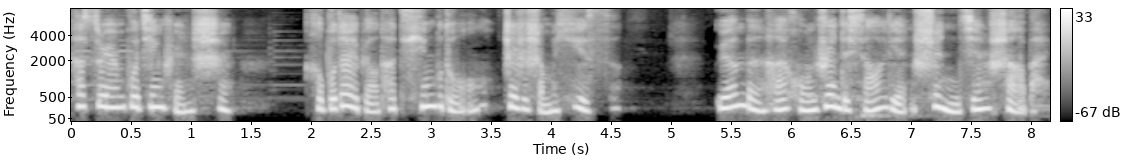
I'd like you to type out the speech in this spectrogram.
他虽然不经人事，可不代表他听不懂这是什么意思。原本还红润的小脸瞬间煞白，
